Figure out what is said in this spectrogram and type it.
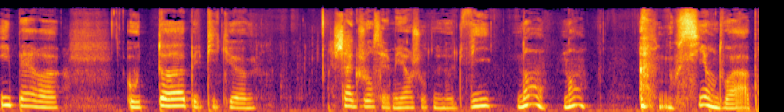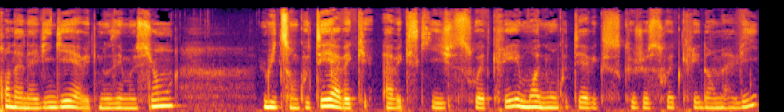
hyper euh, au top, et puis que chaque jour, c'est le meilleur jour de notre vie. Non, non. Nous aussi, on doit apprendre à naviguer avec nos émotions, lui de son côté avec, avec ce qu'il souhaite créer, moi de mon côté avec ce que je souhaite créer dans ma vie.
